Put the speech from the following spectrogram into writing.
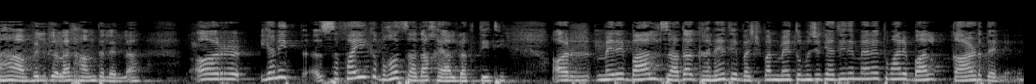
हाँ बिल्कुल अल्हम्दुलिल्लाह। और यानी सफ़ाई का बहुत ज़्यादा ख्याल रखती थी। और मेरे बाल ज़्यादा घने थे बचपन में तो मुझे कहती थी, मैंने तुम्हारे बाल काट देने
